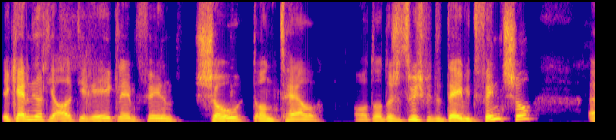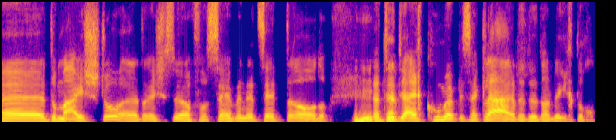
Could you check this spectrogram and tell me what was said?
ihr kennt ja die alte Regel im Film, Show, don't tell. Oder? Das ist zum Beispiel der David Fincher, äh, der Meister, äh, der Regisseur von Seven etc. Oder? Mhm. Der tut ja. eigentlich kaum etwas erklären. Der tut halt wirklich durch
